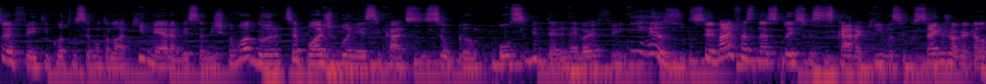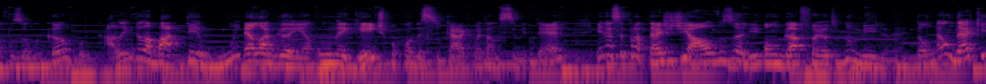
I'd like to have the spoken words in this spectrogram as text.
seu efeito enquanto você controlar a Quimera, a besta mística voadora, você pode banir esse card do seu campo ou cemitério e negar o efeito. Em resumo, você vai fazendo as plays com esses caras aqui, você consegue jogar aquela fusão no campo, além dela bater muito, ela ganha um negate por conta desse cara que vai estar no cemitério, e ainda se protege de alvos ali com o gafanhoto do milho, né? Então é um deck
